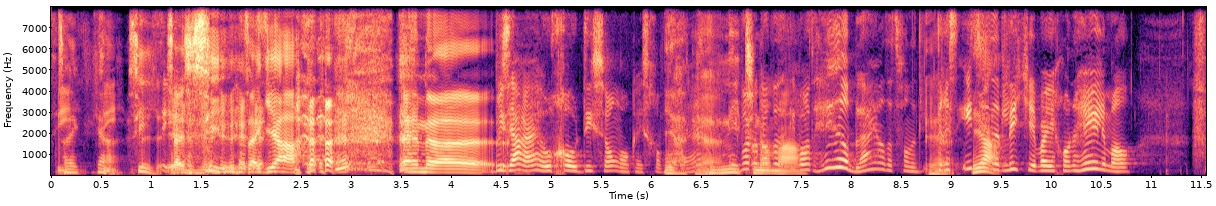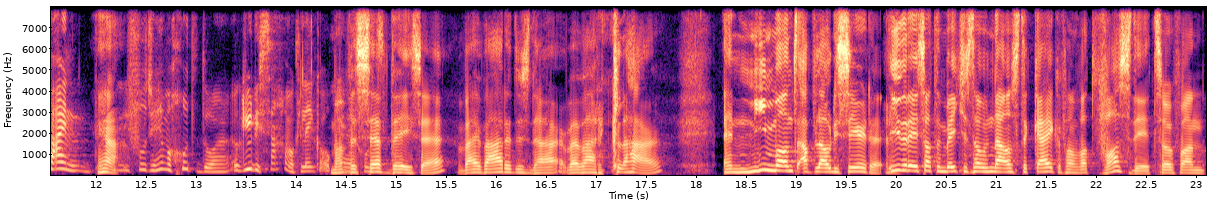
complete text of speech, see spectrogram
Zie, zei ik, ja, zie. zie. Ja. Zei ze, zie. Zei ik, ja. en eh, Bizar hè, hoe groot die song ook is geworden. Ja, hè? ja. Ik niet word, altijd- ik word heel blij altijd van het lied. Ja. Er is iets Ja. in het liedje waar je gewoon helemaal fijn... Ja. Je voelt je helemaal goed door. Ook jullie samen klinken ook maar besef goed. deze, hè. Wij waren dus daar, wij waren klaar. En niemand applaudisseerde. Iedereen zat een beetje zo naar ons te kijken van, wat was dit? Zo van,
